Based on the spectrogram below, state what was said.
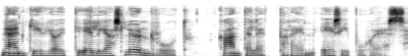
Näin kirjoitti Elias Lönnruut kantelettaren esipuheessa.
